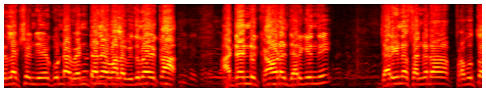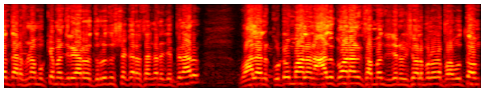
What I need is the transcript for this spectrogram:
నిర్లక్ష్యం చేయకుండా వెంటనే వాళ్ళ విధుల యొక్క అటెండ్ కావడం జరిగింది. జరిగిన సంఘటన ప్రభుత్వం తరఫున ముఖ్యమంత్రి గారు దురదృష్టకర సంఘటన చెప్పినారు. వాళ్ళని కుటుంబాలను ఆదుకోవడానికి సంబంధించిన విషయాలపై కూడా ప్రభుత్వం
